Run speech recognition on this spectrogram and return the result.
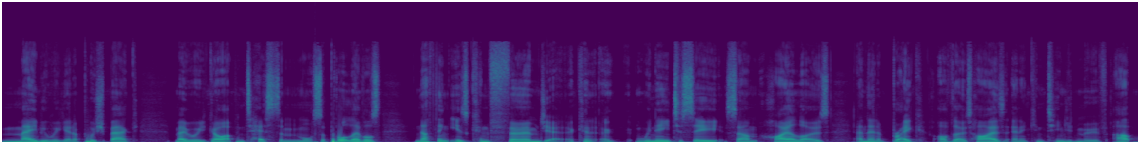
maybe we get a pushback. Maybe we go up and test some more support levels. Nothing is confirmed yet. We need to see some higher lows and then a break of those highs and a continued move up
